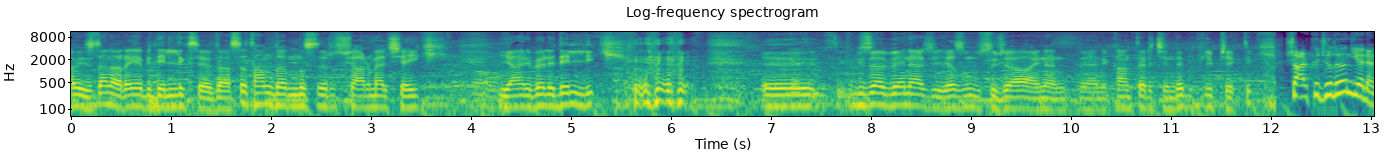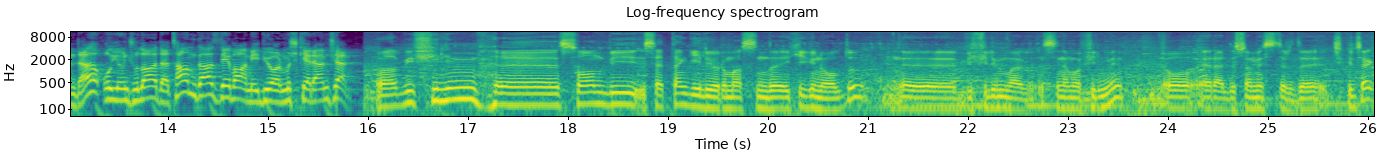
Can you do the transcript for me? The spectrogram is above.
o yüzden araya bir delilik sevdası. Tam da Mısır, Şarmel Şeyh. Yani böyle delilik. Ee, güzel bir enerji, yazın sıcağı aynen. Yani kanter içinde bir klip çektik. Şarkıcılığın yanında oyunculuğa da tam gaz devam ediyormuş Keremcem. Valla Bir film, e, son bir setten geliyorum aslında iki gün oldu. E, bir film var, sinema filmi. O herhalde sömestrde çıkacak.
